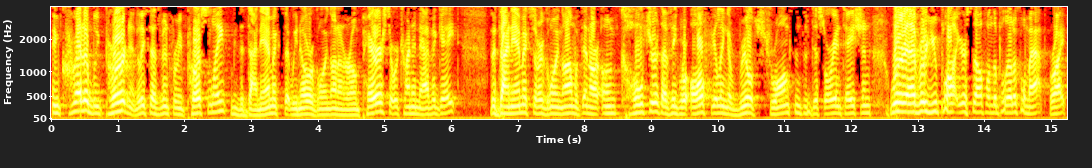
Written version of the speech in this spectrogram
incredibly pertinent, at least has been for me personally. I mean, the dynamics that we know are going on in our own parish that we're trying to navigate the dynamics that are going on within our own culture that I think we're all feeling a real strong sense of disorientation wherever you plot yourself on the political map, right?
